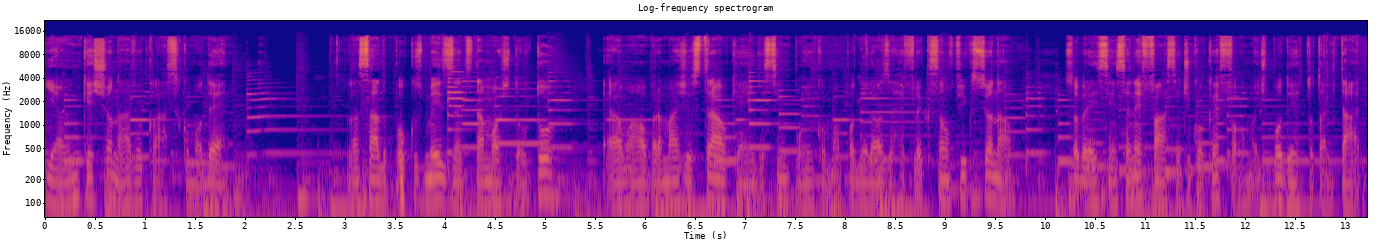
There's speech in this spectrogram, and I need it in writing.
e é um inquestionável clássico moderno. Lançado poucos meses antes da morte do autor, é uma obra magistral que ainda se impõe como uma poderosa reflexão ficcional sobre a essência nefasta de qualquer forma de poder totalitário.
